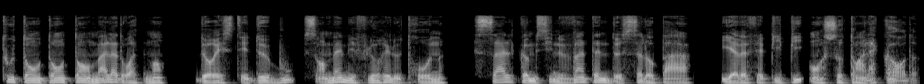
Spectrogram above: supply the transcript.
tout en tentant maladroitement de rester debout sans même effleurer le trône, sale comme si une vingtaine de salopards y avaient fait pipi en sautant à la corde.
